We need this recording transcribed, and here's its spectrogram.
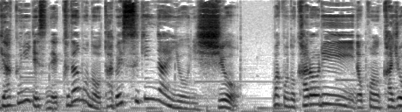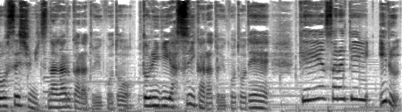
逆にですね果物を食べ過ぎないようにしようまあ、このカロリーのこの過剰摂取につながるからということ太りやすいからということで敬遠されている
